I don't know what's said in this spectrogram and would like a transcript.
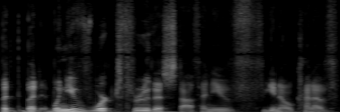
But but when you've worked through this stuff and you've you know kind of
